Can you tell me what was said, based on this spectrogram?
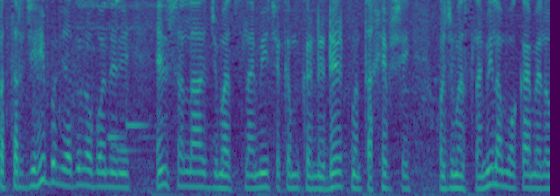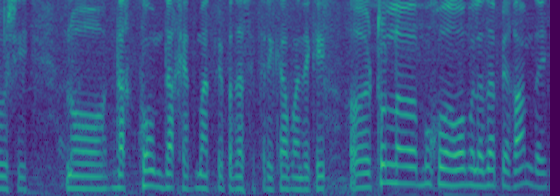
په ترجیحي بنیادونو باندې دي ان شاء الله جماعت اسلامي چې کوم کاندیدټ منتخب شي او جماعت اسلامي له مکمل شي نو د قوم د خدمت په داسې طریقه باندې کوي ټول مخ او عوامو له پیغام دی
